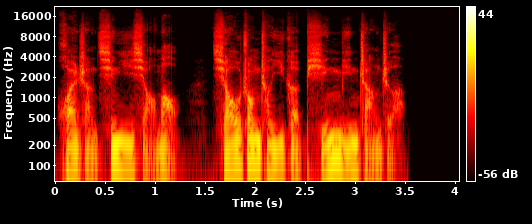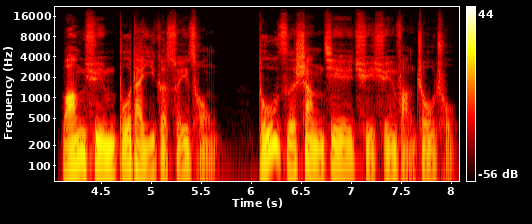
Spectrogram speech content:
换上青衣小帽。乔装成一个平民长者，王迅不带一个随从，独自上街去寻访周处。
